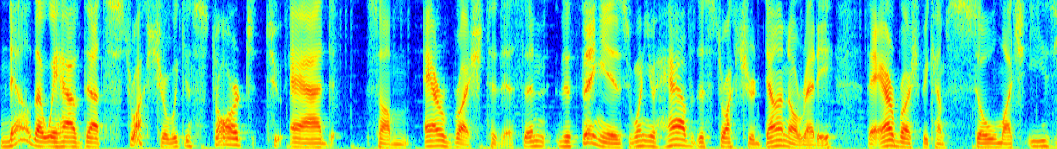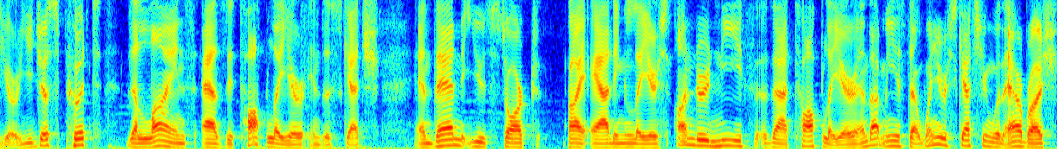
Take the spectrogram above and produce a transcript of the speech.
Now that we have that structure, we can start to add some airbrush to this. And the thing is, when you have the structure done already, the airbrush becomes so much easier. You just put the lines as the top layer in the sketch, and then you start by adding layers underneath that top layer. And that means that when you're sketching with airbrush,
